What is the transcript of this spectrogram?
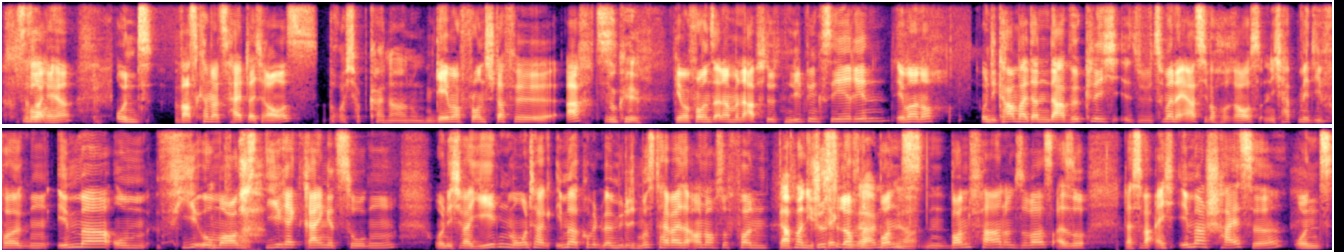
das ist Boah. lange her. Und was kam da zeitgleich raus? Boah, ich habe keine Ahnung. Game of Thrones Staffel 8. Okay. Game of Thrones einer meiner absoluten Lieblingsserien, immer noch. Und die kam halt dann da wirklich zu meiner ersten Woche raus und ich habe mir die Folgen immer um 4 Uhr morgens direkt reingezogen und ich war jeden Montag immer komplett übermüdet. Ich musste teilweise auch noch so von Darf man die Düsseldorf nach? Bonn, Bonn fahren und sowas. Also das war eigentlich immer scheiße und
